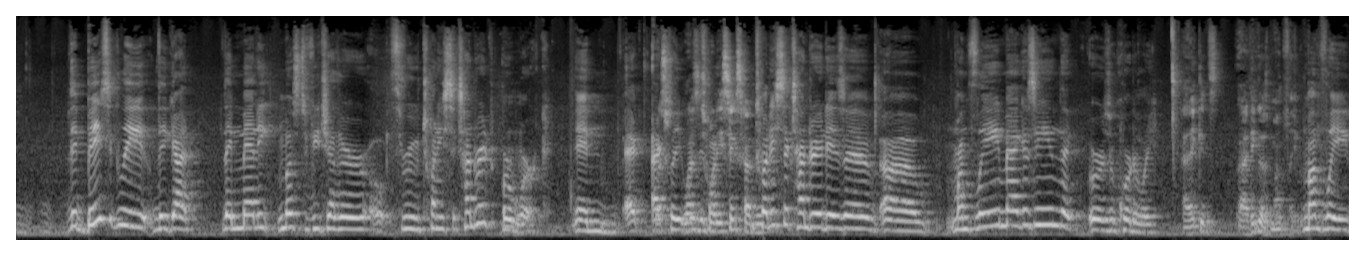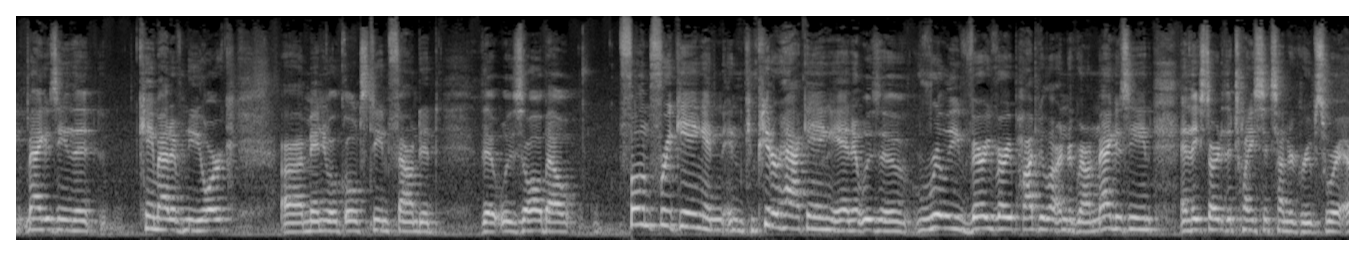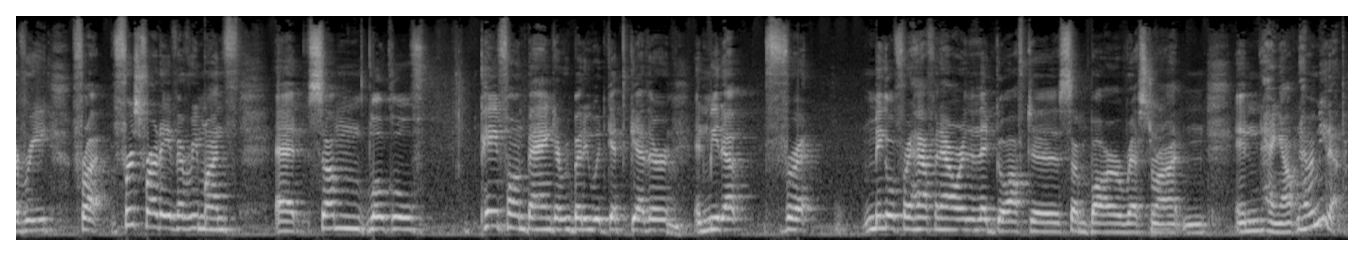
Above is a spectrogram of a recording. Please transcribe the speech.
they basically they got they met e- most of each other through 2600 or work. And actually, it what's a- 2600? 2600 is a uh, monthly magazine that, or is it quarterly? I think it's. I think it was monthly. monthly magazine that came out of New York. Uh, Emmanuel Goldstein founded that was all about phone phreaking and, and computer hacking, and it was a really very very popular underground magazine. And they started the 2600 groups, where every fri- first Friday of every month at some local payphone bank, everybody would get together and meet up for mingle for half an hour, and then they'd go off to some bar or restaurant and and hang out and have a meetup.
